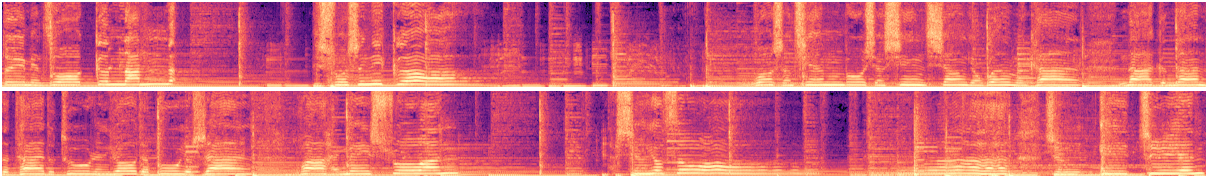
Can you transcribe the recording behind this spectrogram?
对面坐个男的说是你哥，我上前不相信，想要问问看，那个男的态度突然有点不友善，话还没说完，他想要揍我。睁一只眼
